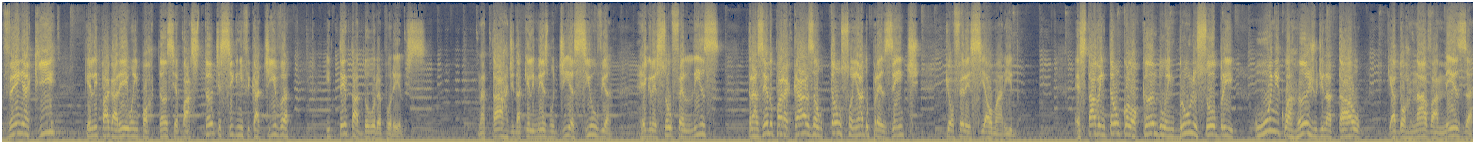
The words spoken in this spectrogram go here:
Vem aqui que lhe pagarei uma importância bastante significativa e tentadora por eles. Na tarde daquele mesmo dia, Silvia regressou feliz, trazendo para casa o tão sonhado presente que oferecia ao marido. Estava então colocando o embrulho sobre um único arranjo de Natal que adornava a mesa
